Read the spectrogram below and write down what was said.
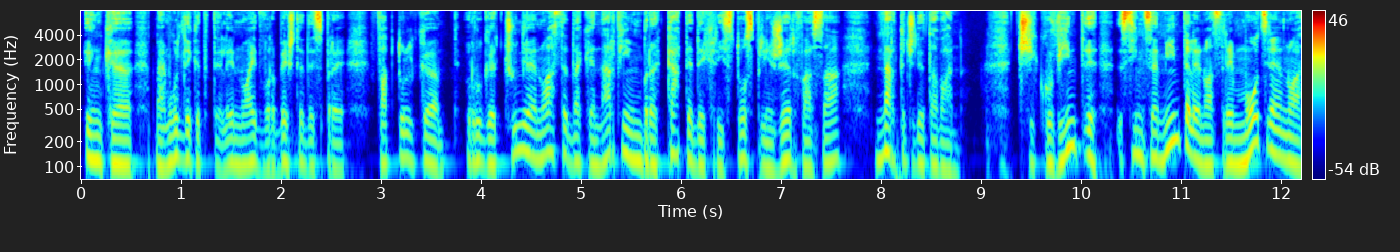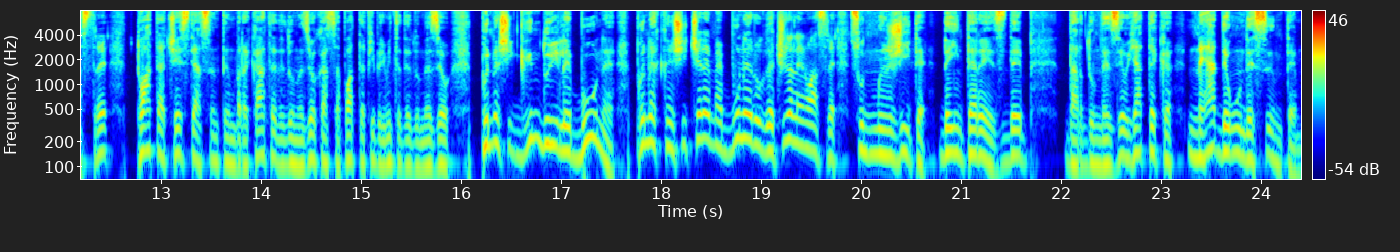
Încă mai mult decât Ellen White vorbește despre faptul că rugăciunile noastre, dacă n-ar fi îmbrăcate de Hristos prin jertfa sa, n-ar trece de tavan ci cuvinte, simțămintele noastre, emoțiile noastre, toate acestea sunt îmbrăcate de Dumnezeu ca să poată fi primite de Dumnezeu. Până și gândurile bune, până când și cele mai bune rugăciunile noastre sunt mânjite de interes, de... dar Dumnezeu, iată că ne ia de unde suntem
